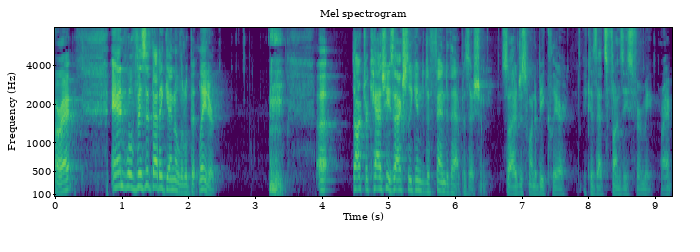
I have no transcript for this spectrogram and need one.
all right? And we'll visit that again a little bit later. uh, Dr. Kashey is actually going to defend that position. So I just want to be clear because that's funsies for me, right?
